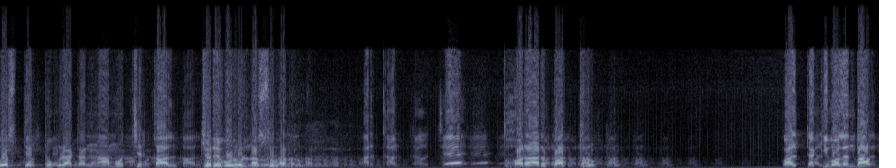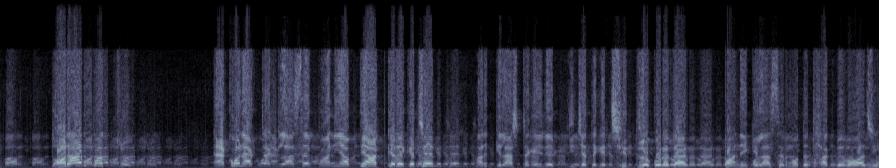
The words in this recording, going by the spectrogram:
গোস্তের টুকরাটার নাম হচ্ছে কাল, জোরে বলুন না, সুবহানাল্লাহ। আর কালটা হচ্ছে ধরার পাত্র। কল্পটা কি বলেন বাপ? ধরার পাত্র। এখন একটা গ্লাসে পানি আপনি আটকে রেখেছেন, আর গ্লাসটাকে যদি নিচে থেকে ছিদ্র করে দেন, পানি গ্লাসের মধ্যে থাকবে বাবাজি?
